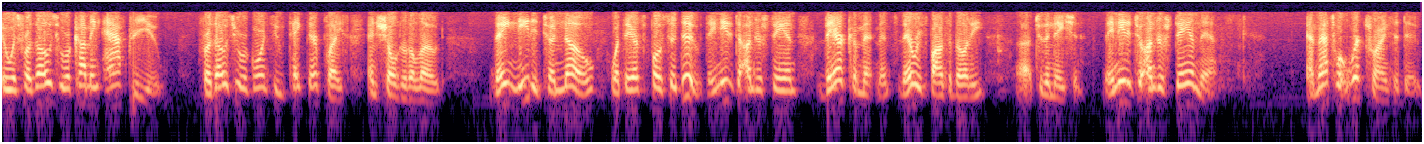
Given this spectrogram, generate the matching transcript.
It was for those who were coming after you, for those who were going to take their place and shoulder the load. They needed to know what they are supposed to do. They needed to understand their commitments, their responsibility uh, to the nation. They needed to understand that. And that's what we're trying to do.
